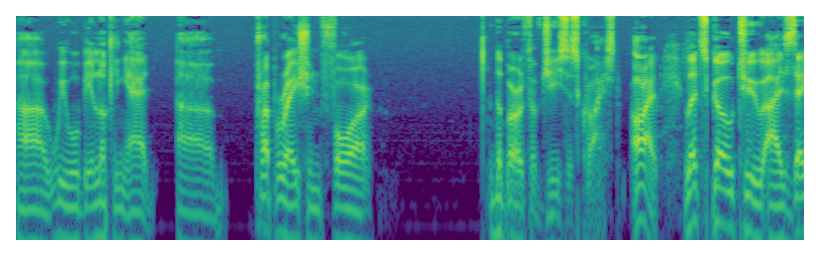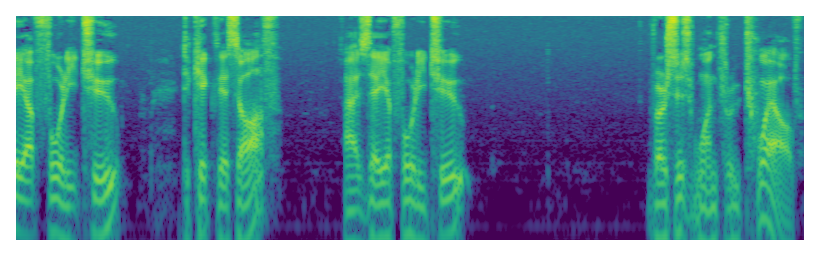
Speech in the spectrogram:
uh, we will be looking at uh, preparation for the birth of Jesus Christ. All right, let's go to Isaiah 42 to kick this off Isaiah 42, verses 1 through 12.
